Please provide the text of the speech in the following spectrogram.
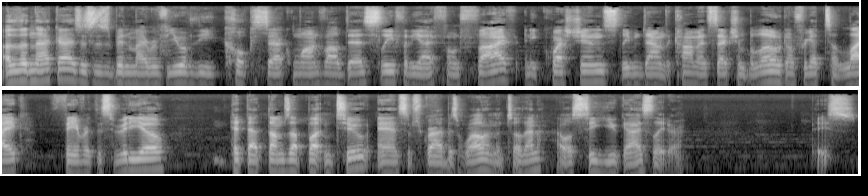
Other than that, guys, this has been my review of the Colcasac Juan Valdez sleeve for the iPhone 5. Any questions, leave them down in the comment section below. Don't forget to like, favorite this video, hit that thumbs up button too, and subscribe as well. And until then, I will see you guys later. Peace.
